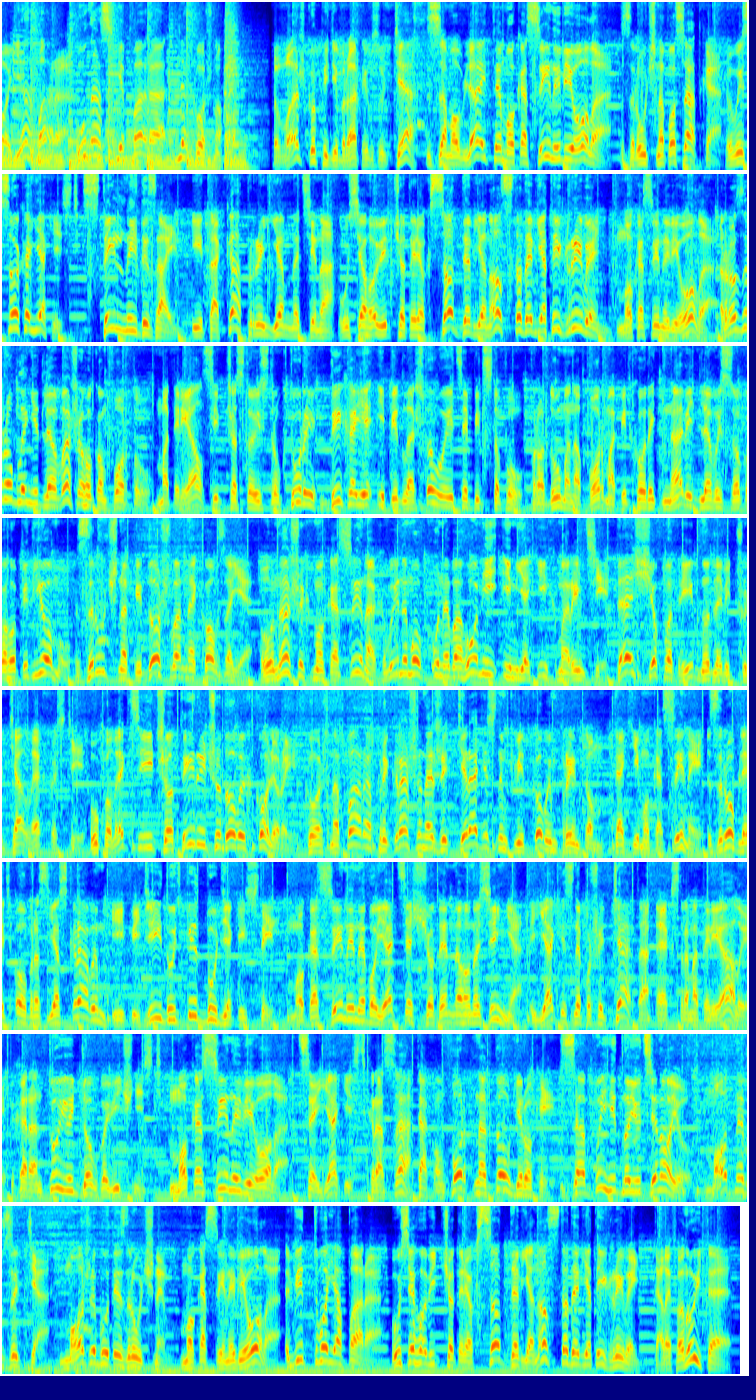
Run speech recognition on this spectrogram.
Твоя пара. У нас є пара для кожного. Важко підібрати взуття? Замовляйте мокасини Віола. Зручна посадка, висока якість, стильний дизайн і така приємна ціна. Усього від 499 гривень. Мокасини Віола розроблені для вашого комфорту. Матеріал сітчастої структури дихає і підлаштовується під стопу. Продумана форма підходить навіть для високого підйому. Зручна підошва не ковзає. У наших мокасинах ви немов у невагомій і м'якій хмаринці. Те, що потрібно для відчуття легкості. У колекції чотири чудових кольори. Кожна пара прикрашена життєрадісним квітковим принтом. Такі мокасини зроблять образ яскравим і підійдуть під будь-який стиль. Мокасини не бояться щоденного носіння. Якісне пошиття та екстра матеріали гарантують довговічність. Мокасини Віола це якість, краса та комфорт на довгі роки за вигідною ціною. Модне взуття може бути зручним. Мокасини Віола від твоя пара. Усього від 499 гривень. Телефонуйте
